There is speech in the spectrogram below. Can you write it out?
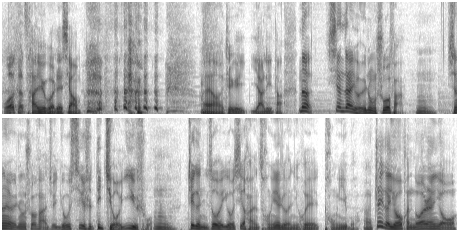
我可参与过这项目。哎呀，这个压力大。那现在有一种说法，嗯现在有一种说法，就游戏是第九艺术。嗯这个你作为游戏行业从业者，你会同意不？嗯，这个有很多人有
